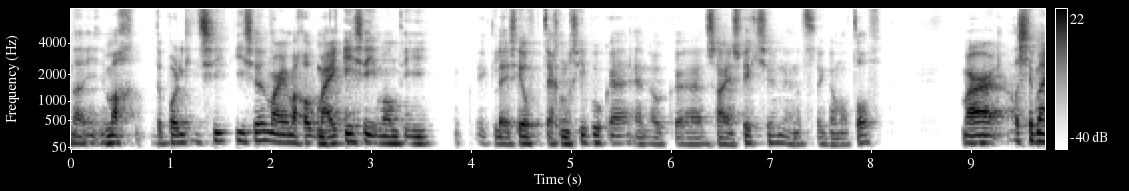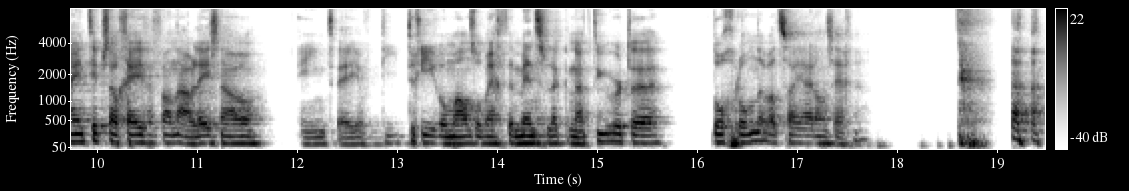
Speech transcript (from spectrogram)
nou, je mag de politici kiezen, maar je mag ook mij kiezen. Iemand die, ik lees heel veel technologieboeken en ook uh, science fiction en dat vind ik allemaal tof. Maar als je mij een tip zou geven van, nou, lees nou één, twee of die drie romans om echt de menselijke natuur te doorgronden, wat zou jij dan zeggen?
